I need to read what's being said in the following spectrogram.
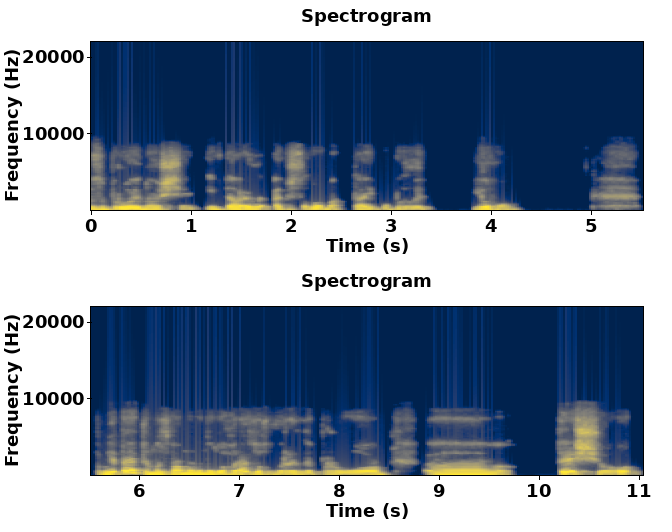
зброєнощі, і вдарили Авісалома та й убили його. Пам'ятаєте, ми з вами минулого разу говорили про е, те, що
